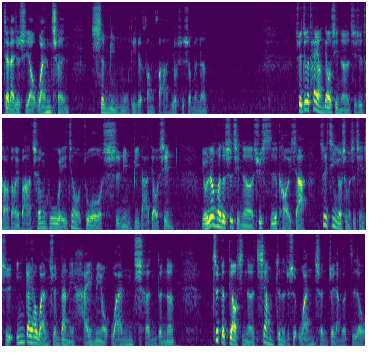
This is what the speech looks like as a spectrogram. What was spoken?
再来就是要完成生命目的的方法又是什么呢？所以这个太阳调性呢，其实曹老板会把它称呼为叫做使命必达调性。有任何的事情呢，去思考一下，最近有什么事情是应该要完成，但你还没有完成的呢？这个调性呢，象征的就是完成这两个字哦。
